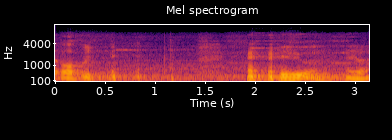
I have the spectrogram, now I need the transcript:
တော့ပြီလေးပြီပါအဲ့ပါ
